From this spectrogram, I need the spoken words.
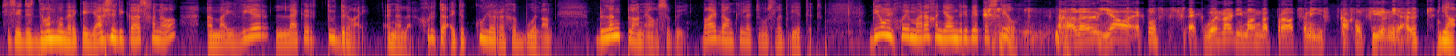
Sy sê dis dan wanneer ek 'n jas in die kas gaan haal en my weer lekker toedraai in hulle. Groete uit 'n koelerige Boland. Blinkplan Elsabie. Baie dankie dat jy ons laat weet dit. Dion, goeiemôre aan jou in Riebeek Kasteel. Hallo, ja, ek wil ek hoor nou die man wat praat van die kaggelvuur in die hout. Ja.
